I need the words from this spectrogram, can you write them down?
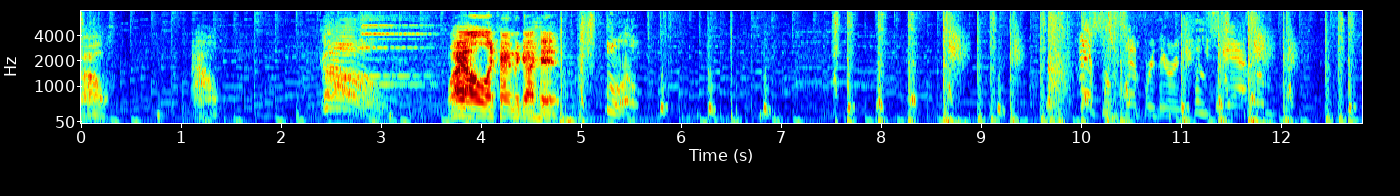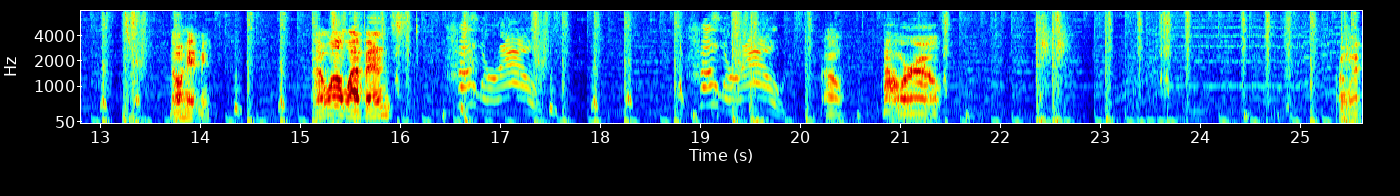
Ow. Ow. Go! Well, I kinda got hit. Missile tempered their enthusiasm. Don't hit me. I want weapons. Power out! Power out! Oh. Power out. Oh, Wrong way.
